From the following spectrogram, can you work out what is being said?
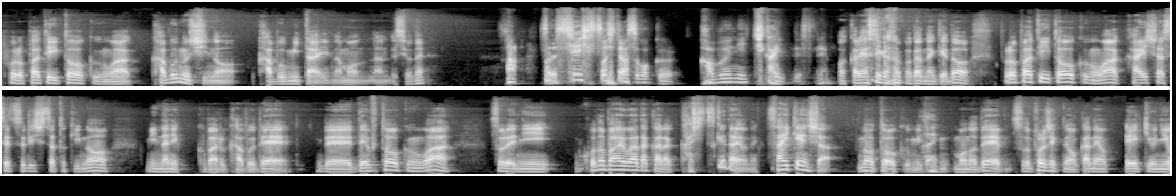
プロパティトークンは株主の株みたいなもんなんですよね。あ、そうです。性質としてはすごく株に近いですね。わかりやすいかどうかわかんないけど、プロパティトークンは会社設立した時のみんなに配る株で、で、デブトークンはそれに、この場合はだから貸付だよね。債権者のトークンみたいなもので、はい、そのプロジェクトにお金を永久に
